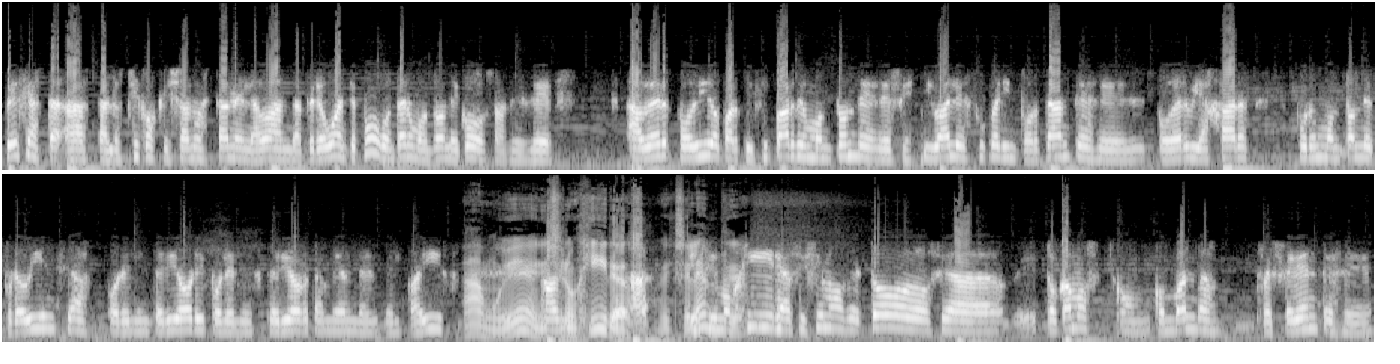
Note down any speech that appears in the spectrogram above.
pese hasta hasta los chicos que ya no están en la banda, pero bueno, te puedo contar un montón de cosas, desde haber podido participar de un montón de, de festivales súper importantes, de poder viajar por un montón de provincias, por el interior y por el exterior también del, del país. Ah, muy bien, Ah, hicieron giras. Ah, Excelente. Hicimos giras, hicimos de todo, o sea, eh, tocamos con, con bandas referentes de,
